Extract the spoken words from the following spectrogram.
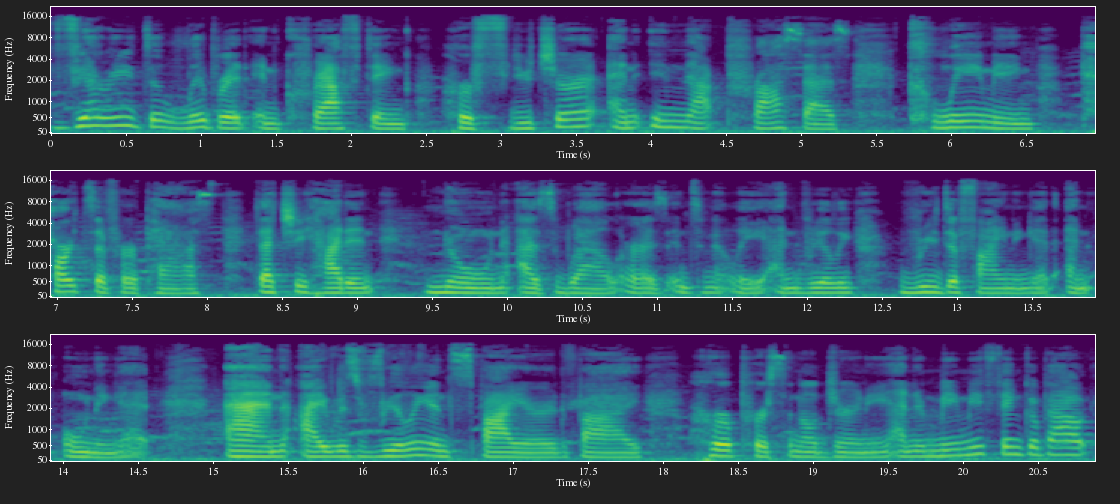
very deliberate in crafting her future and in that process claiming parts of her past that she hadn't known as well or as intimately and really redefining it and owning it. And I was really inspired by her personal journey and it made me think about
